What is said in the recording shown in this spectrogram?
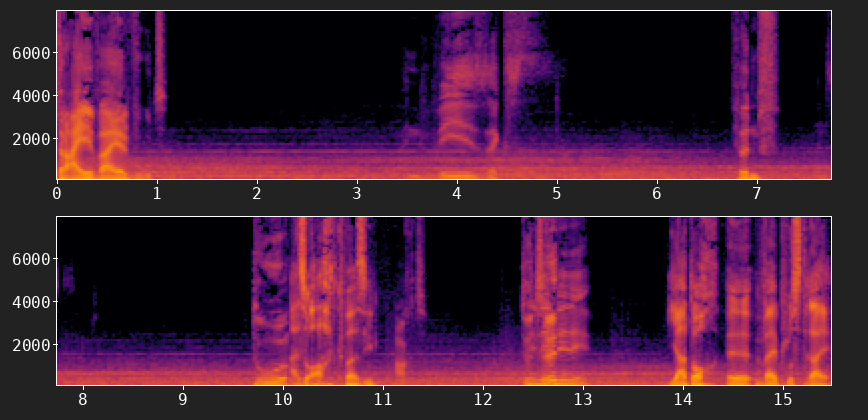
3, weil Wut. Ein W6. 5. Du Also 8 quasi. 8. Du Nee, nee, tritt, nee, nee. Ja, doch, äh, weil plus 3.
